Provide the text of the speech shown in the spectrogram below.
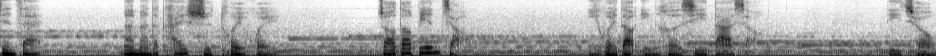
现在，慢慢的开始退回，找到边角，移回到银河系大小，地球，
